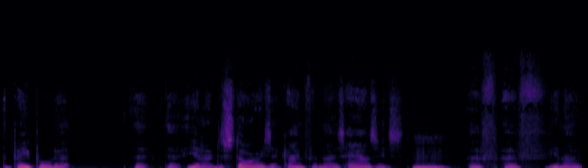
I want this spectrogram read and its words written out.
the people that, that, that you know, the stories that came from those houses. Hmm. Of, of you know,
